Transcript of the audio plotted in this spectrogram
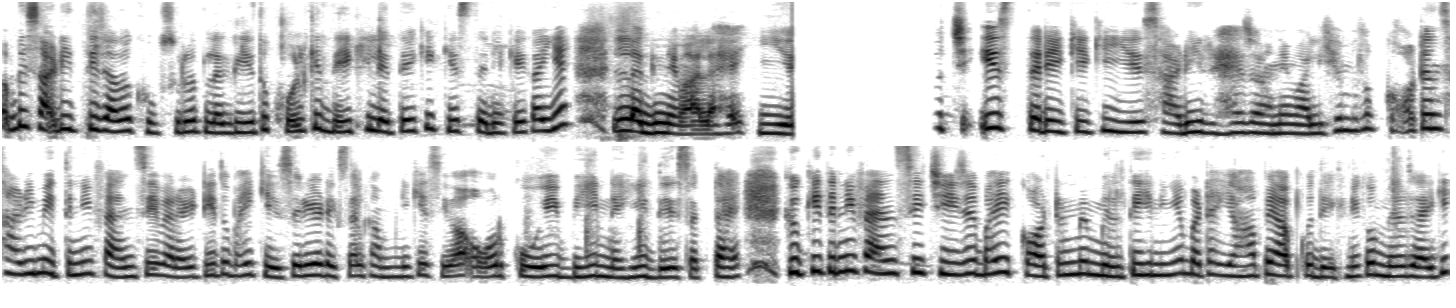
अब ये साड़ी इतनी ज़्यादा खूबसूरत लग रही है तो खोल के देख ही लेते हैं कि किस तरीके का ये लगने वाला है, ये। कुछ इस तरीके की ये साड़ी रह जाने वाली है। मतलब कॉटन साड़ी में इतनी फैंसी वैरायटी तो भाई केसरिया टेक्सटाइल कंपनी के सिवा और कोई भी नहीं दे सकता है। क्योंकि इतनी फैंसी चीज़ें भाई कॉटन में मिलती ही नहीं है, बट यहाँ पे आपको देखने को मिल जाएगी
